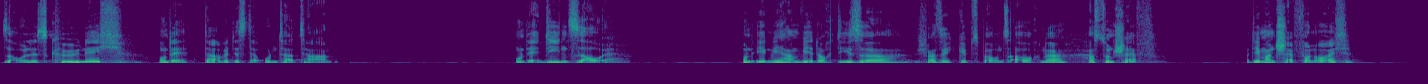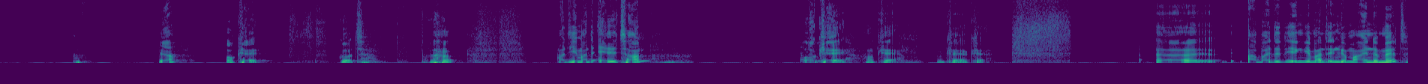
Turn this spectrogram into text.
Saul ist König und David ist der Untertan. Und er dient Saul. Und irgendwie haben wir doch diese, ich weiß nicht, gibt es bei uns auch, ne? Hast du einen Chef? Hat jemand einen Chef von euch? Ja? Okay, gut. Hat jemand Eltern? Okay, okay. Okay, okay. Äh, arbeitet irgendjemand in Gemeinde mit?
